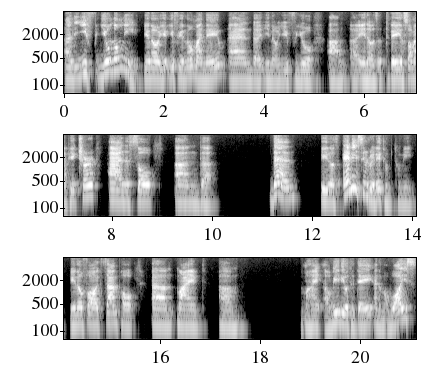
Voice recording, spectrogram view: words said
and if you know me, you know, if you know my name, and uh, you know, if you, um, uh, you know, today you saw my picture, and so, and uh, then, you know, anything related to, me, you know, for example, um, my um, my uh, video today and my voice,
